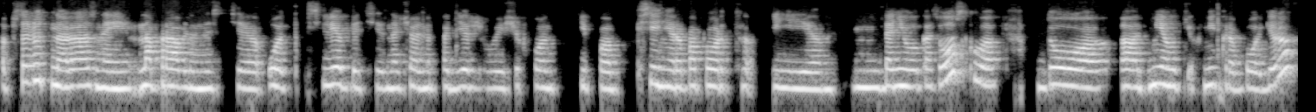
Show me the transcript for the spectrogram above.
абсолютно разной направленности от селебрити, изначально поддерживающих фонд типа Ксении Рапопорт и Данила Козловского, до мелких микроблогеров,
